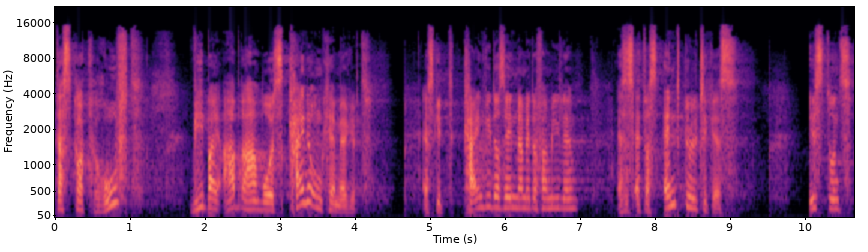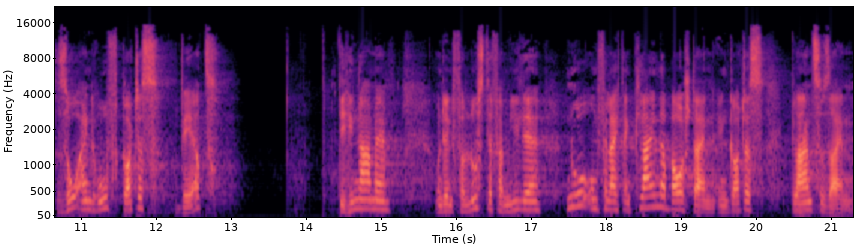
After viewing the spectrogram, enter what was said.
dass Gott ruft wie bei Abraham, wo es keine Umkehr mehr gibt. Es gibt kein Wiedersehen mehr mit der Familie. Es ist etwas Endgültiges. Ist uns so ein Ruf Gottes wert? Die Hinnahme und den Verlust der Familie, nur um vielleicht ein kleiner Baustein in Gottes Plan zu sein.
